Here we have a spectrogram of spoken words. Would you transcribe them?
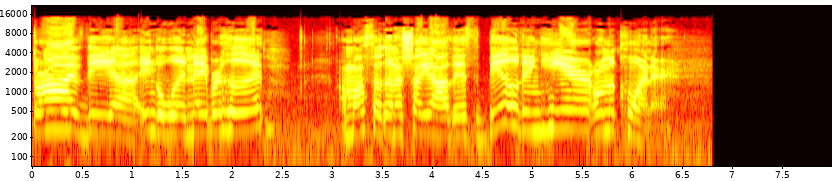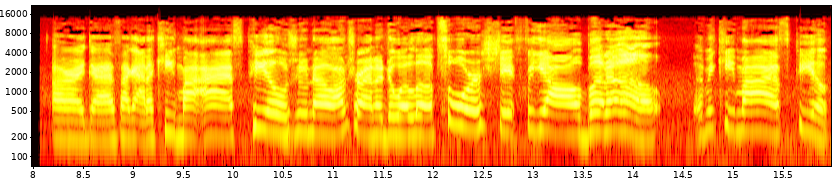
Thrive, the uh, Englewood neighborhood. I'm also gonna show y'all this building here on the corner. All right, guys, I gotta keep my eyes peeled. You know, I'm trying to do a little tour shit for y'all, but uh, let me keep my eyes peeled.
